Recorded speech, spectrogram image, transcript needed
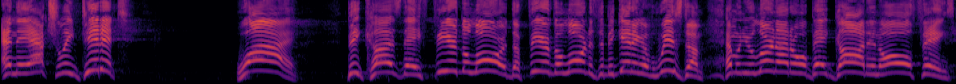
And they actually did it. Why? Because they feared the Lord. The fear of the Lord is the beginning of wisdom. And when you learn how to obey God in all things,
